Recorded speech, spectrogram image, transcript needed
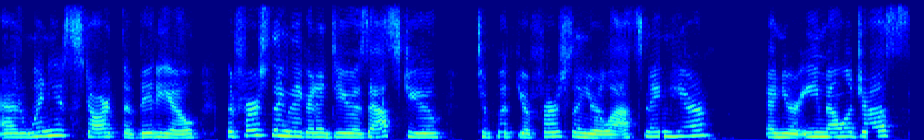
And when you start the video, the first thing they're going to do is ask you to put your first and your last name here and your email address.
